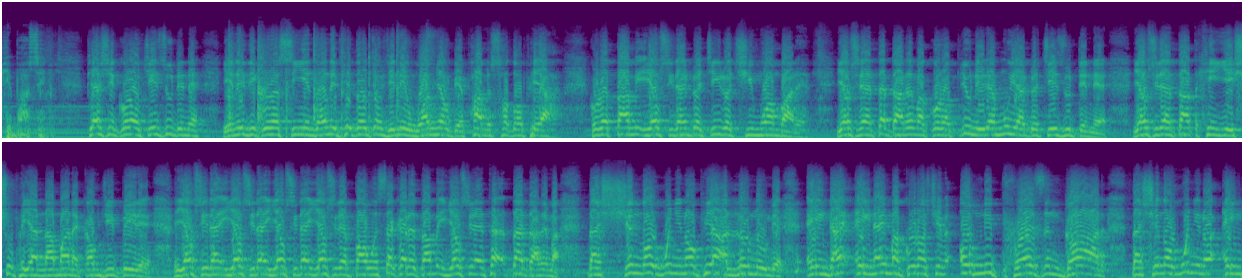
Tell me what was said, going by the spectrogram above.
ဖြစ်ပါစေ ဖျားရှင်ကိုရောယေရှုတင်တဲ့ယနေ့ဒီကိုရောစီရင်တော်နေဖြစ်သောကြောင့်ယနေ့ဝမ်းမြောက်တယ်ဖမဆော့တော်ဖျားကိုရောတာမီရောက်စီတိုင်းအတွက်ကြီးတော့ချီးမွမ်းပါတယ်ရောက်စီတိုင်းတက်တာထဲမှာကိုရောပြုတ်နေတဲ့မှုရအတွက်ယေရှုတင်တယ်ရောက်စီတိုင်းတာသခင်ယေရှုဖျားနာမနဲ့ကောင်းကြီးပေးတယ်ရောက်စီတိုင်းရောက်စီတိုင်းရောက်စီတိုင်းရောက်စီတိုင်းပါဝင်ဆက်ခဲ့တဲ့တာမီရောက်စီတိုင်းတက်တာထဲမှာတန်ရှင်သောဝိညာဉ်တော်ဖျားအလုံးလုံးလေအိမ်တိုင်းအိမ်တိုင်းမှာကိုရောရှင် omnipresent God တန်ရှင်သောဝိညာဉ်တော်အိမ်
